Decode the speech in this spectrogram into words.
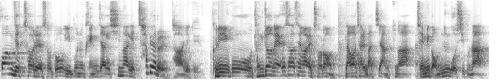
포항제철에서도 이분은 굉장히 심하게 차별을 당하게 돼요. 그리고 종전의 회사 생활처럼 나와 잘 맞지 않구나, 재미가 없는 곳이구나,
